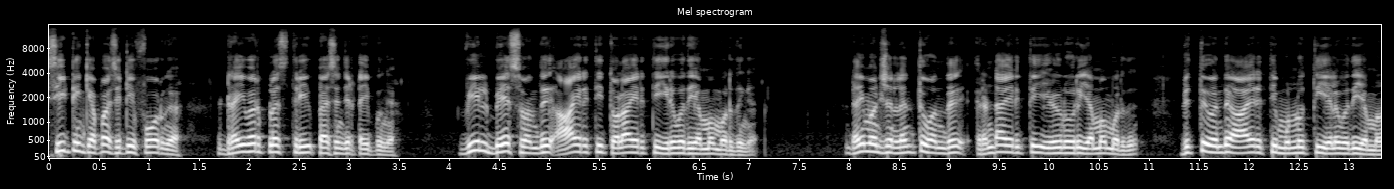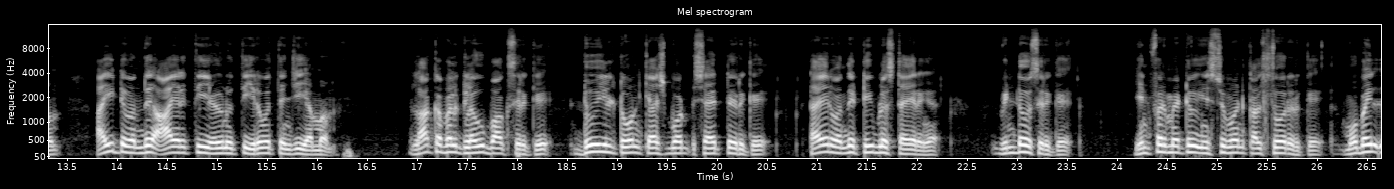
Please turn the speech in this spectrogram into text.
சீட்டிங் கெப்பாசிட்டி ஃபோருங்க டிரைவர் ப்ளஸ் த்ரீ பேசஞ்சர் டைப்புங்க வீல் பேஸ் வந்து ஆயிரத்தி தொள்ளாயிரத்தி இருபது எம்எம் வருதுங்க. டைமென்ஷன் லென்த்து வந்து ரெண்டாயிரத்தி எழுநூறு எம்எம் வருது. வித்து வந்து ஆயிரத்தி முந்நூற்றி எழுபது எம்எம் ஹைட்டு வந்து ஆயிரத்தி எழுநூற்றி இருபத்தஞ்சி எம்எம் லாக்கபிள் க்ளவ் பாக்ஸ் இருக்குது டூயில் டோன் கேஷ்போர்ட் ஷர்ட் இருக்குது டயர் வந்து டியூப்லெஸ் டயருங்க விண்டோஸ் இருக்குது இன்ஃபர்மேட்டிவ் இன்ஸ்ட்ருமெண்ட் கல் ஸ்டோர் இருக்குது மொபைல்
